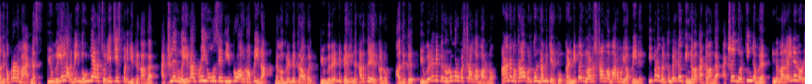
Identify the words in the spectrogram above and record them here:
அதுக்கப்புறம் நம்ம ஆக்னஸ் இவங்க எல்லாருமே இந்த உண்மையான ஸ்டோரியை சேஸ் பண்ணிக்கிட்டு இருக்காங்க. ஆக்சுவலா இவங்க எல்லாரும் கூட இவங்க சேர்த்து இம்ப்ரூவ் ஆகணும் அப்படின்னா நம்ம கிரிட் கிராவல் இவங்க ரெண்டு பேரும் இந்த களத்திலே இருக்கணும். அதுக்கு இவங்க ரெண்டு பேரும் ரொம்ப ரொம்ப ஸ்ட்ராங்கா மாறணும். ஆனா நம்ம கிராவலுக்கு ஒரு நம்பிக்கை இருக்கும். கண்டிப்பா இவங்களால ஸ்ட்ராங்கா மாற முடியும் அப்படின்னு. இப்போ நம்மளுக்கு பெல்டோ கிங்டமா காட்டுவாங்க. ஆக்சுவலா இந்த ஒரு கிங்டம் இந்த ரைடனோட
